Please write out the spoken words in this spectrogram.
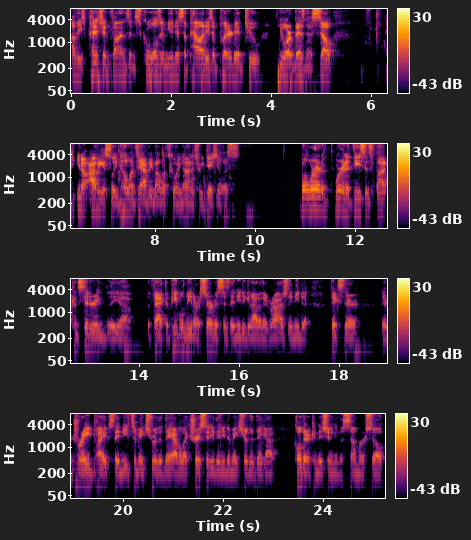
of these pension funds and schools and municipalities and put it into your business. So, you know, obviously no one's happy about what's going on. It's ridiculous. But we're in a, we're in a decent spot considering the uh, the fact that people need our services. They need to get out of their garage. They need to fix their their drain pipes. They need to make sure that they have electricity. They need to make sure that they got cold air conditioning in the summer. So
